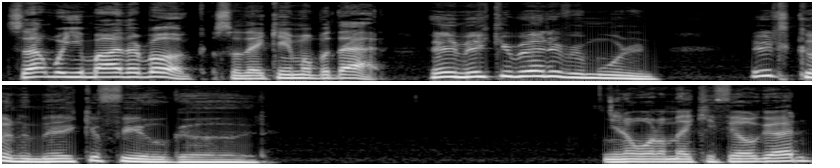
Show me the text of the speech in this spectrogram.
So that way you buy their book. So they came up with that. Hey, make your bed every morning. It's going to make you feel good. You know what'll make you feel good?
